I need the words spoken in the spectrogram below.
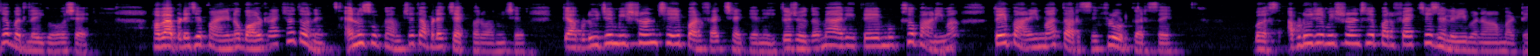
છે, બદલાઈ ગયો છે. હવે આપણે જે પાણીનો બાઉલ રાખ્યો હતો ને, એનું શું કામ છે? તો આપણે ચેક કરવાનું છે કે આપણું જે મિશ્રણ છે એ પરફેક્ટ છે કે નહીં? તો જો તમે આ રીતે મૂકશો પાણીમાં, તો એ પાણીમાં તરશે ફ્લોટ કરશે. બસ, આપણું જે મિશ્રણ છે પરફેક્ટ છે જલેબી બનાવવા માટે.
